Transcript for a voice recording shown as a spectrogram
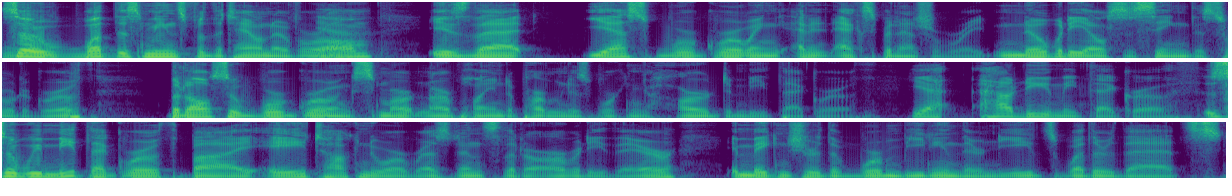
So, what this means for the town overall yeah. is that yes, we're growing at an exponential rate. Nobody else is seeing this sort of growth, but also we're growing smart, and our planning department is working hard to meet that growth. Yeah. How do you meet that growth? So we meet that growth by A, talking to our residents that are already there and making sure that we're meeting their needs, whether that's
